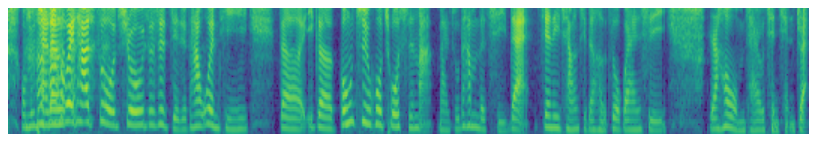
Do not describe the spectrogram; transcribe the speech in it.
我们才能为他做出就是解决他问题的一个工具或措施嘛，满足他们的期待，建立长期的合作关系，然后我们才有钱钱赚。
